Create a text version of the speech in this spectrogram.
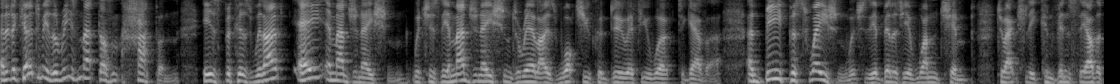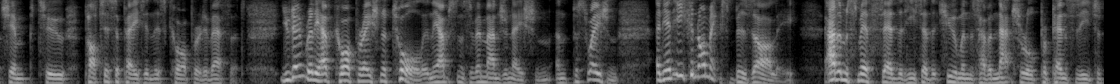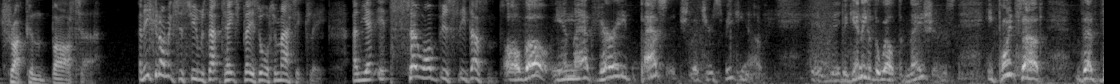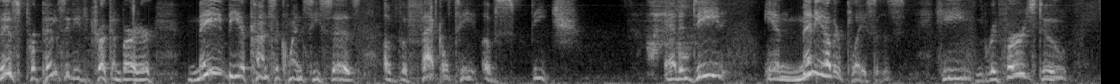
And it occurred to me the reason that doesn't happen is because without A, imagination, which is the imagination to realize what you could do if you worked together, and B, persuasion, which is the ability of one chimp to actually convince the other chimp to participate in this cooperative effort, you don't really have cooperation at all in the absence of imagination and persuasion. And yet, economics, bizarrely, Adam Smith said that he said that humans have a natural propensity to truck and barter. And economics assumes that takes place automatically, and yet it so obviously doesn't. Although, in that very passage that you're speaking of, in the beginning of The Wealth of Nations, he points out that this propensity to truck and barter may be a consequence, he says, of the faculty of speech. And indeed, in many other places, he refers to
